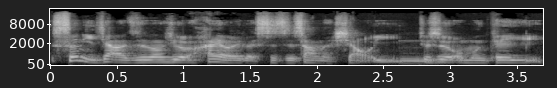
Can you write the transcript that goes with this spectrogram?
生理价的这些东西，还有一个实质上的效益，嗯、就是我们可以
